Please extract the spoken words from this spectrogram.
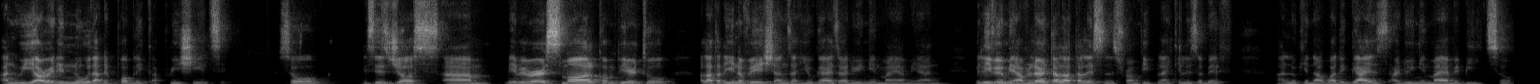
And we already know that the public appreciates it. So this is just um, maybe very small compared to a lot of the innovations that you guys are doing in Miami. And believe me, I've learned a lot of lessons from people like Elizabeth and looking at what the guys are doing in Miami Beach. So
